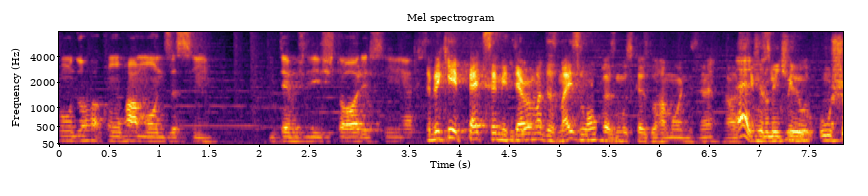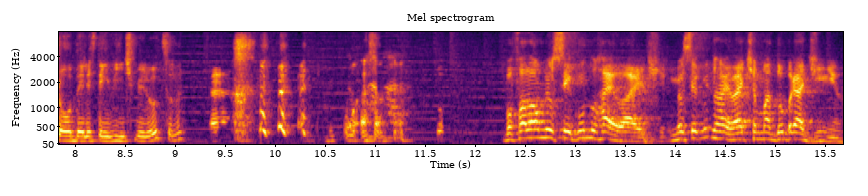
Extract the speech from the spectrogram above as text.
com, o, do, com o Ramones, assim, em termos de história, assim. Você vê que Pet Cemetery é uma das mais longas músicas do Ramones, né? é, geralmente um show deles tem 20 minutos, né? É. Vou falar o meu segundo highlight. O meu segundo highlight é uma dobradinha.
